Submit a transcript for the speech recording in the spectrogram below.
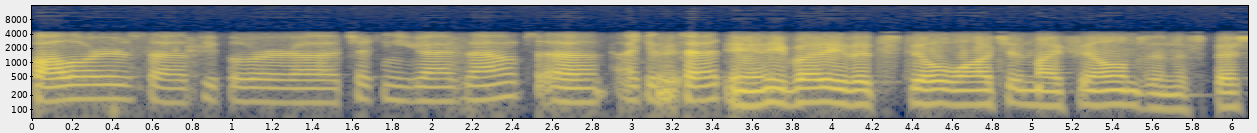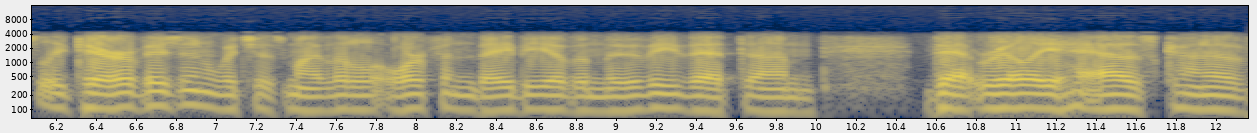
followers, uh, people who are uh, checking you guys out? Uh, I guess Ted. Anybody that's still watching my films, and especially TerrorVision, which is my little orphan baby of a movie that um, that really has kind of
